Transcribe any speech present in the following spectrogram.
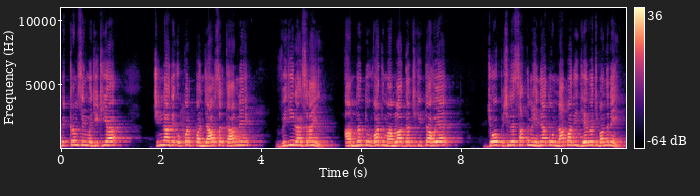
ਵਿਕਰਮ ਸਿੰਘ ਮਜੀਠੀਆ, ਜਿਨ੍ਹਾਂ ਦੇ ਉੱਪਰ ਪੰਜਾਬ ਸਰਕਾਰ ਨੇ ਵਿਜੀਲੈਂਸ ਰਾਹੀਂ ਆਮਦਨ ਤੋਂ ਵੱਧ ਮਾਮਲਾ ਦਰਜ ਕੀਤਾ ਹੋਇਆ ਜੋ ਪਿਛਲੇ 7 ਮਹੀਨਿਆਂ ਤੋਂ ਨਾਭਾ ਦੀ ਜੇਲ੍ਹ ਵਿੱਚ ਬੰਦ ਨੇ।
